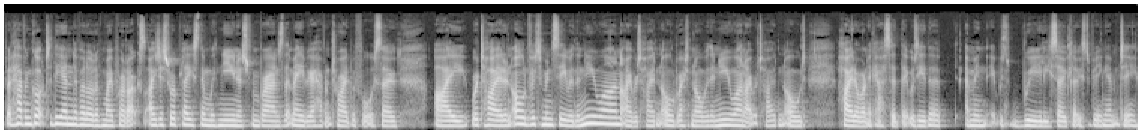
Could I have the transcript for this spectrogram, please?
but having got to the end of a lot of my products, I just replaced them with newness from brands that maybe I haven't tried before. So I retired an old vitamin C with a new one, I retired an old retinol with a new one, I retired an old hyaluronic acid that was either, I mean, it was really so close to being empty.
